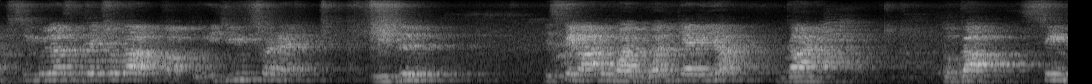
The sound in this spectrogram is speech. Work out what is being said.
अब सिंगुलर सब्जेक्ट होगा तो आपको इज़ यूज़ करना है। इज़ इसके बाद वर्ब वर्ब क्या भैया? गाना। तो गा सिंग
